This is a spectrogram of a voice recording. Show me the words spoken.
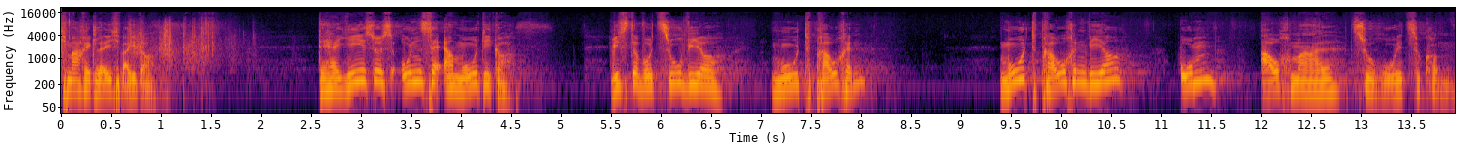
Ich mache gleich weiter. Der Herr Jesus, unser Ermutiger. Wisst ihr, wozu wir Mut brauchen? Mut brauchen wir, um auch mal zur Ruhe zu kommen.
